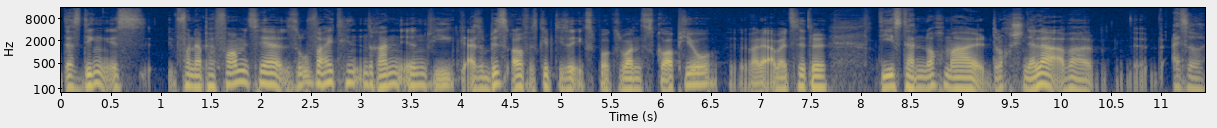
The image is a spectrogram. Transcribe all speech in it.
das Ding ist von der Performance her so weit hinten dran irgendwie, also bis auf, es gibt diese Xbox One Scorpio, war der Arbeitstitel, die ist dann nochmal doch schneller, aber äh, also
